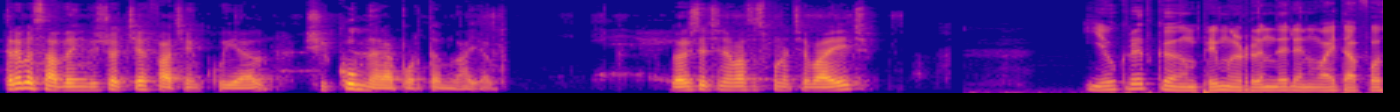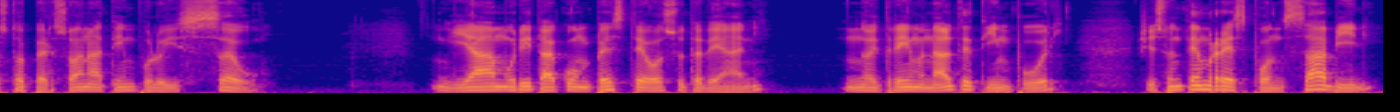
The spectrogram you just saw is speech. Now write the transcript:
trebuie să avem grijă ce facem cu el și cum ne raportăm la el. Dorește cineva să spună ceva aici? Eu cred că, în primul rând, Ellen White a fost o persoană a timpului său. Ea a murit acum peste 100 de ani, noi trăim în alte timpuri și suntem responsabili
